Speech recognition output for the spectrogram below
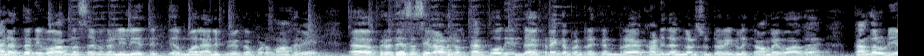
அனர்த்த நிவாரண சேவைகள் நிலையத்திற்கு எம்மால் அனுப்பி வைக்கப்படும். ஆகவே பிரதேச செயலாளர்கள் தற்போது இந்த கிடைக்கப்பட்டிருக்கின்ற கடிதங்கள் சுற்றறைகளுக்கு அமைவாக தங்களுடைய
